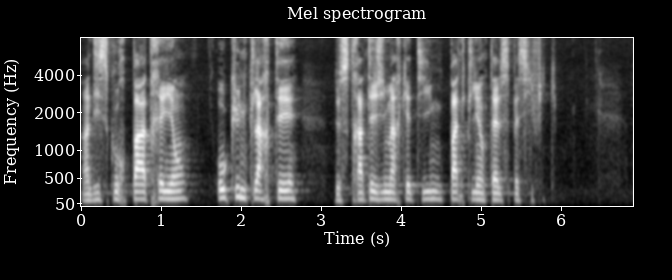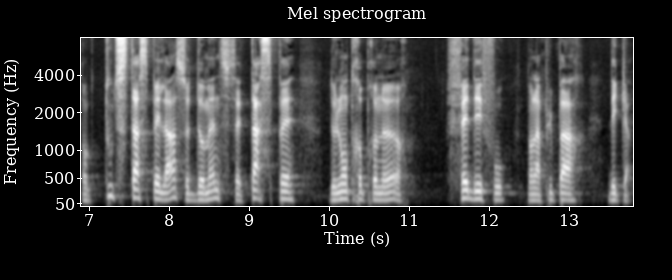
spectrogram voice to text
un discours pas attrayant, aucune clarté de stratégie marketing, pas de clientèle spécifique. Donc tout cet aspect-là, ce domaine, cet aspect de l'entrepreneur fait défaut dans la plupart des cas.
